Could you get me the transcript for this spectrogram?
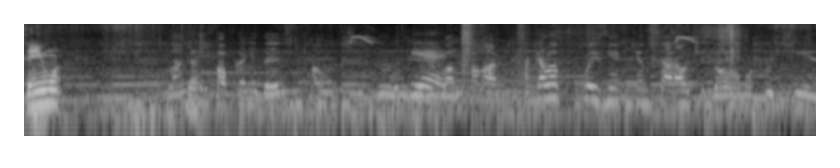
Tem uma. Lá naquele papo canidé eles me falam do, do, que é? Lá me falaram. Aquela coisinha que tinha no Ceará outdoor, uma frutinha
